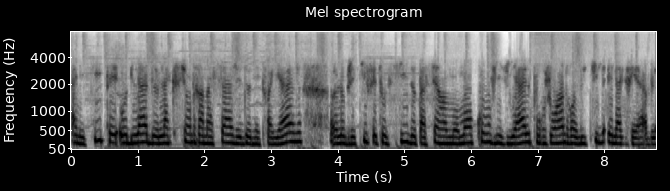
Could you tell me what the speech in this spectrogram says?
à l'équipe. Et au-delà de l'action de ramassage et de nettoyage, euh, l'objectif est aussi de passer un moment convivial pour joindre l'utile et l'agréable.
